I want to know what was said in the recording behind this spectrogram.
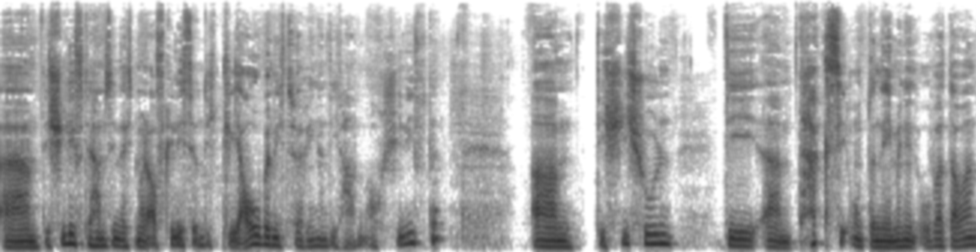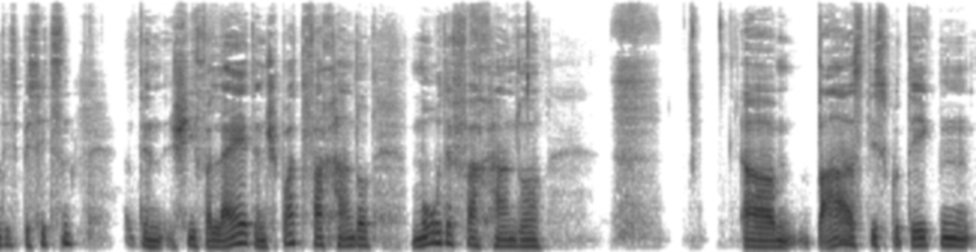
ähm, die Skilifte haben sie nicht mal aufgelistet und ich glaube mich zu erinnern, die haben auch Skilifte. Ähm, die Skischulen, die ähm, Taxiunternehmen in Oberdauern, die sie besitzen, den Skiverleih, den Sportfachhandel, Modefachhandel, ähm, Bars, Diskotheken,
